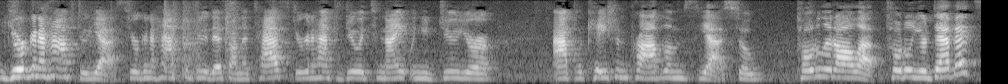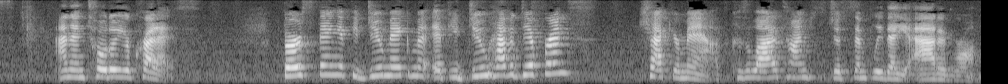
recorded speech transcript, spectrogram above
You're going to have to, yes. You're going to have to do this on the test. You're going to have to do it tonight when you do your application problems. Yes, so total it all up. Total your debits and then total your credits. First thing, if you do make if you do have a difference, check your math because a lot of times it's just simply that you added wrong.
